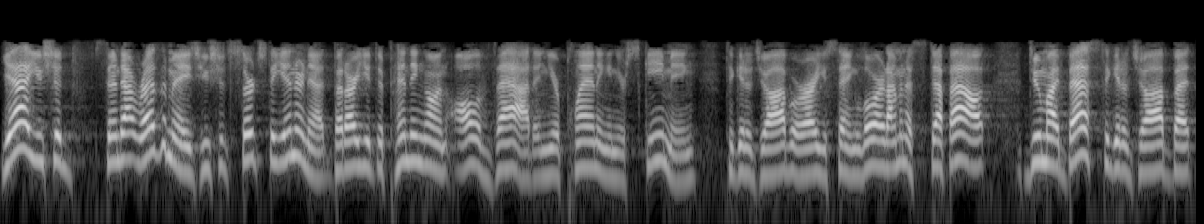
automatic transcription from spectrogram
yeah, you should send out resumes, you should search the internet, but are you depending on all of that and your planning and your scheming to get a job? Or are you saying, Lord, I'm going to step out, do my best to get a job, but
